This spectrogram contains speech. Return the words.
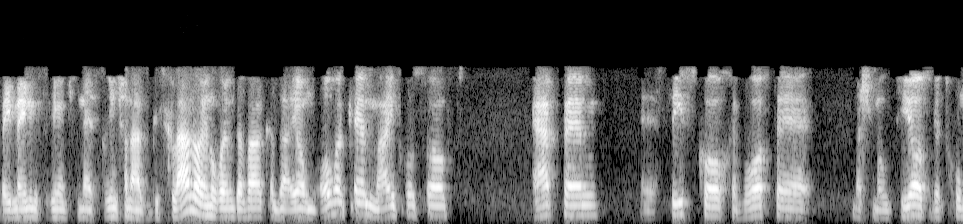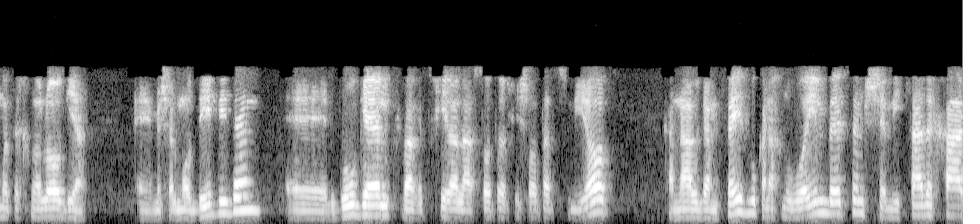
ואם היינו מסתכלים לפני 20 שנה אז בכלל לא היינו רואים דבר כזה, היום אורקל, מייקרוסופט, אפל, סיסקו, חברות אה, משמעותיות בתחום הטכנולוגיה אה, משלמות דיבידנד, אה, גוגל כבר התחילה לעשות רכישות עצמיות, כנ"ל גם פייסבוק, אנחנו רואים בעצם שמצד אחד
